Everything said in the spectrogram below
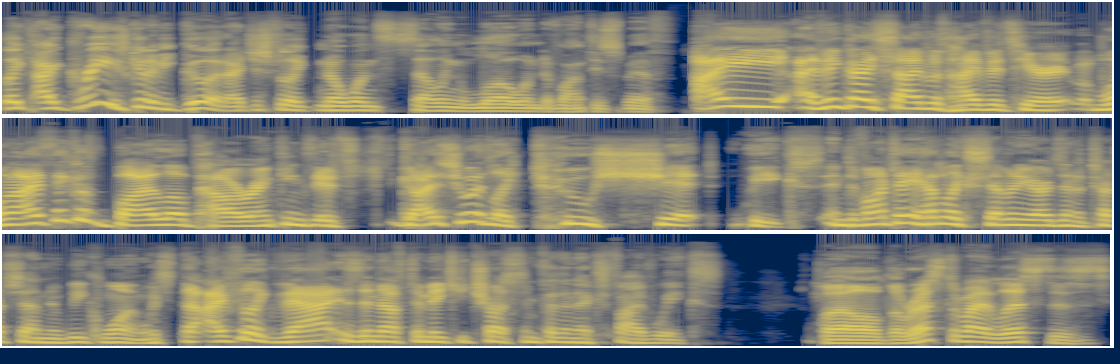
like I agree he's going to be good. I just feel like no one's selling low on DeVonta Smith. I I think I side with Heifetz here. When I think of buy low power rankings, it's guys who had like two shit weeks, and DeVonta had like seventy yards and a touchdown in week one, which th- I feel like that is enough to make you trust him for the next five weeks. Well, the rest of my list is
